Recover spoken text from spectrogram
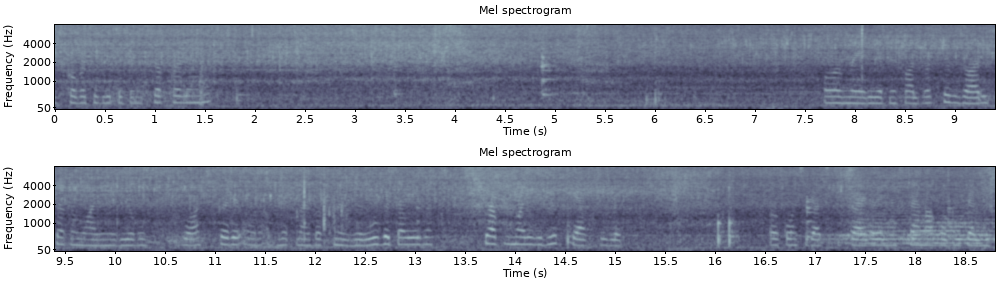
इसको अच्छे तरीके से मिक्सअप करेंगे। और मेरी अपने फॉलोअर्स से गुजारिश है कि हमारी वीडियो को वॉच करें और अपने अपना में ज़रूर बताइएगा कि आपको हमारी वीडियो कैसी लगे। और कौन सी बात ट्राई करें नेक्स्ट टाइम आप वो भी टेल नहीं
